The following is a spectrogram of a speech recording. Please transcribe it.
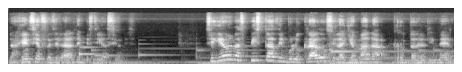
la Agencia Federal de Investigaciones. Siguieron las pistas de involucrados y la llamada ruta del dinero,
